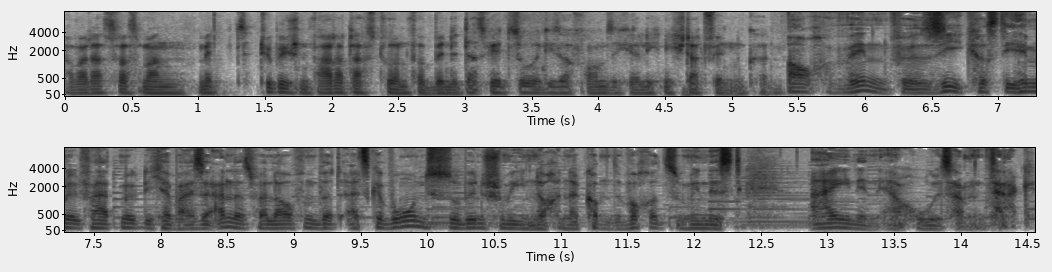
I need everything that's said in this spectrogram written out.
Aber das, was man mit typischen Vatertagstouren verbindet, das wird so in dieser Form sicherlich nicht stattfinden können. Auch wenn für Sie Christi Himmelfahrt möglicherweise anders verlaufen wird als gewohnt, so wünschen wir Ihnen noch in der kommenden Woche zumindest einen erholsamen Tag.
